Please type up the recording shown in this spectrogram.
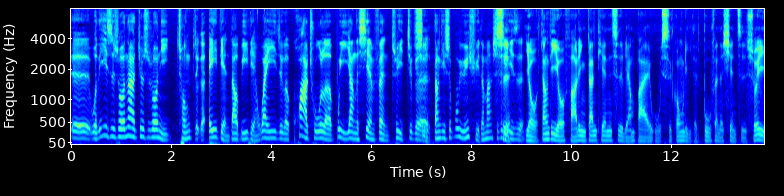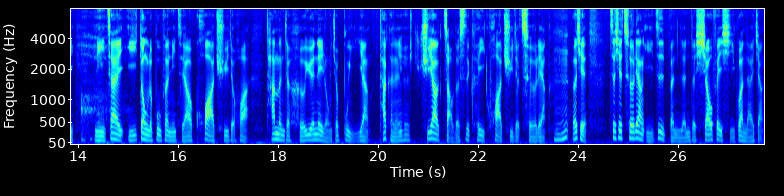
呃，我的意思是说，那就是说，你从这个 A 点到 B 点，万一这个跨出了不一样的县份，所以这个当地是不允许的吗？是，是这个意思？有当地有法令，当天是两百五十公里的部分的限制，所以你在移动的部分，你只要跨区的话，他们的合约内容就不一样，他可能需要找的是可以跨区的车辆，嗯，而且这些车辆以日本人的消费习惯来讲，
